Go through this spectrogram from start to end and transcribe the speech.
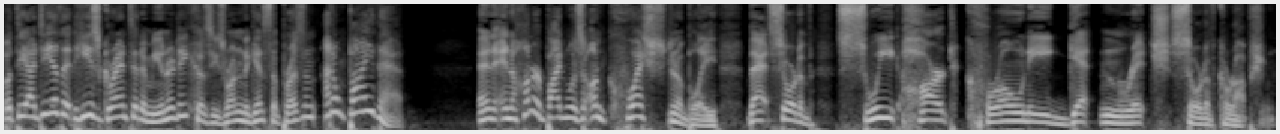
But the idea that he's granted immunity because he's running against the president, I don't buy that. And, and Hunter Biden was unquestionably that sort of sweetheart, crony, getting rich sort of corruption.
